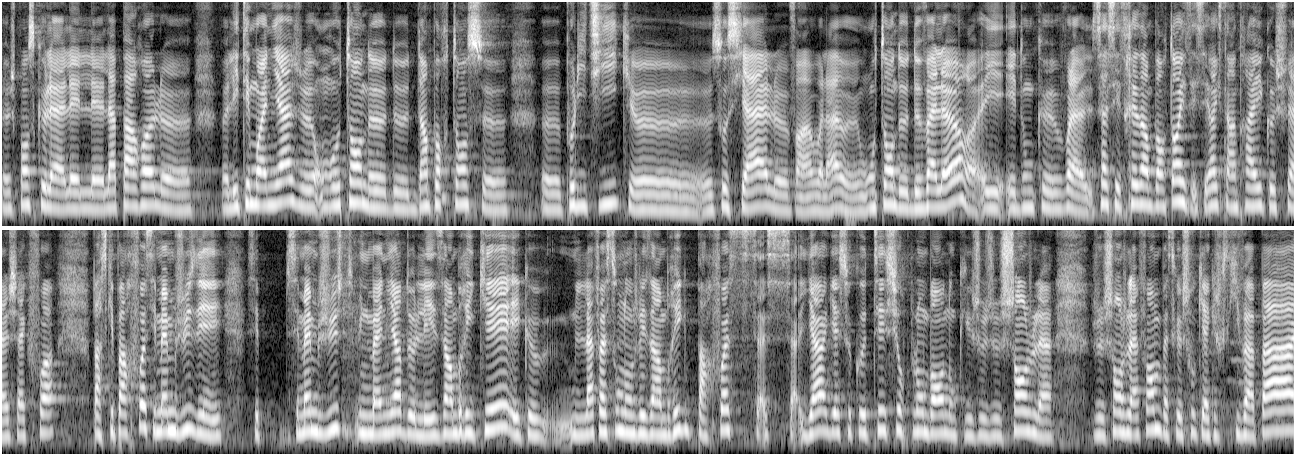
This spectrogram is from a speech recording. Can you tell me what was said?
je pense que la, parole, euh, les témoignages ont autant d'importance politique, sociale, enfin voilà, ont autant de, valeur, et, donc voilà, ça c'est très important, et c'est vrai que c'est un travail que je fais à chaque fois, parce que parfois c'est même juste des même juste une manière de les imbriquer et que la façon dont je les imbrique, parfois, il y, a, ce côté surplombant. Donc, je, change la, forme parce que je trouve qu'il y a quelque chose qui ne va pas.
